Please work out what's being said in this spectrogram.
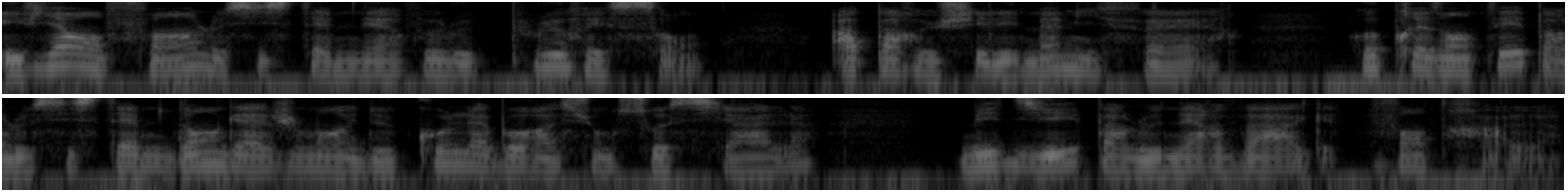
Et vient enfin le système nerveux le plus récent, apparu chez les mammifères, représenté par le système d'engagement et de collaboration sociale, médié par le nerf vague ventral.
